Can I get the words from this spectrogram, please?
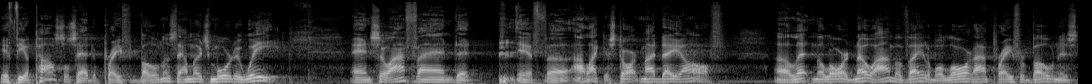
if the apostles had to pray for boldness, how much more do we? And so I find that if uh, I like to start my day off uh, letting the Lord know I'm available. Lord, I pray for boldness.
